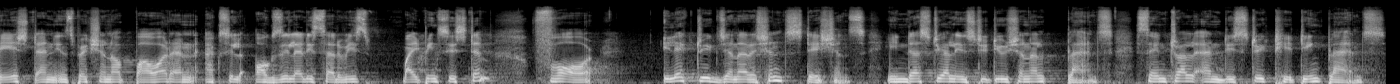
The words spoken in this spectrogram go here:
test and inspection of power and auxiliary service piping system for electric generation stations, industrial institutional plants, central and district heating plants,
